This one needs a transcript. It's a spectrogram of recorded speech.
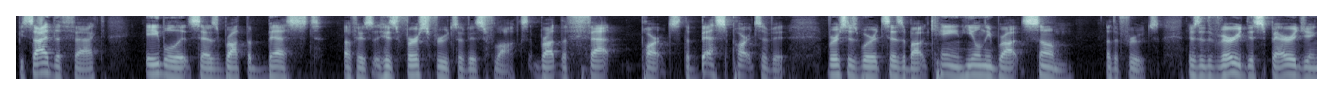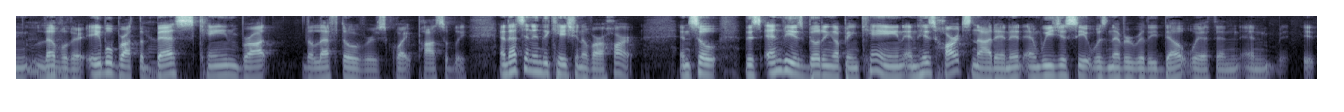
Beside the fact, Abel, it says, brought the best of his his first fruits of his flocks, brought the fat parts, the best parts of it, versus where it says about Cain, he only brought some of the fruits. There's a very disparaging mm-hmm. level there. Abel brought the best, Cain brought the leftovers, quite possibly. And that's an indication of our heart. And so this envy is building up in Cain, and his heart's not in it, and we just see it was never really dealt with, and, and it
